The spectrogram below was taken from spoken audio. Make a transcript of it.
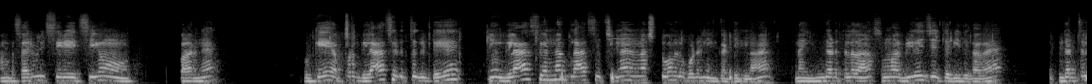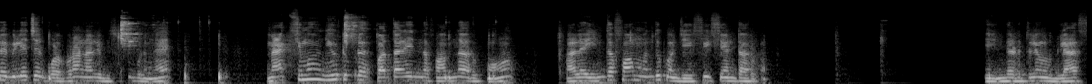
நம்ம சர்வீஸ் சீரீஸையும் பாருங்க. ஓகே அப்புறம் கிளாஸ் எடுத்துக்கிட்டு நீங்கள் கிளாஸ் வேணா கிளாஸ் வச்சுக்கலாம். இல்லைன்னா ஸ்டோனில் கூட நீங்கள் கட்டிக்கலாம். நான் இந்த இடத்துல தான் சும்மா வில்லேஜர் தெரியுதுக்காக. இந்த இடத்துல வில்லேஜர் போட போகிறோம் அதனால இப்படி சுற்றி கொடுங்க மேக்ஸிமம் யூடியூப்ல பார்த்தாலே இந்த ஃபார்ம் தான் இருக்கும். அதில் இந்த ஃபார்ம் வந்து கொஞ்சம் எஃபிஷியண்டா இருக்கும். இந்த இடத்துல ஒரு கிளாஸ்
